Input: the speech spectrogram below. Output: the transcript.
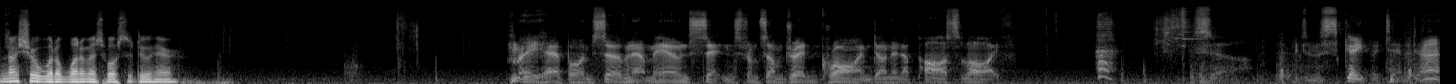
I'm not sure what what am I supposed to do here. Mayhap I'm serving out my own sentence from some dread crime done in a past life. so, it's an escape attempt, huh?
